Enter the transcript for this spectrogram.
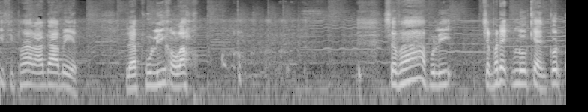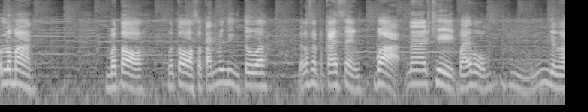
15 ล้านดาเมจ และภูริของเราเสื้อผ้าภูริเจ็บพระเด็กรูแขนกดอลมาน มาต่อ มาต่อสตันไปหนึ่งตัว แล้วก็ไฟประกายแสงบาดหน้าเคกไปผมยังไง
